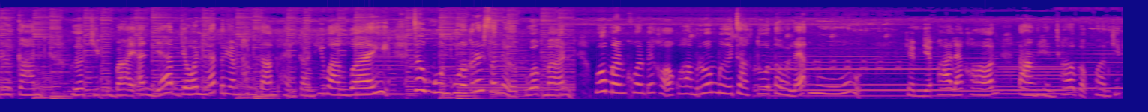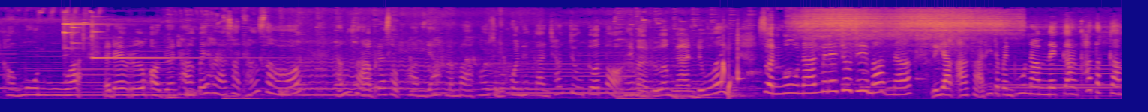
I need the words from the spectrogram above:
รือกัน เพื่อคิดอุบายอันแยบยลและเตรียมทำตามแผนการที่วางไว้ เจ้ามูลวัวก็ได้เสนอพวกมัน พวกมันควรไปขอความร่วมมือจากตัวต่อและงู เข็มเย็บผ้าและค้อน ต่างเห็นชอบกับความคิดของมูลวัว และได้เริ่มออกเดินทางไปหาสัตว์ทั้งสอง ทั้งสามประสบความยากลำบากพอสมควรในการชักจูงตัวต่อให้มาร่วมงานด้วย ส่วนงูนั้นไม่ได้เจู้จี้มากนักและยังอาสาที่จะเป็นผู้นำในการฆาตกรรม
